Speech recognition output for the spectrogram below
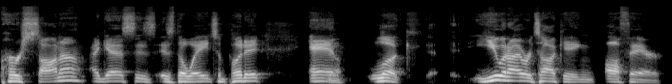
persona, I guess is, is the way to put it. And yeah. look, you and I were talking off air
